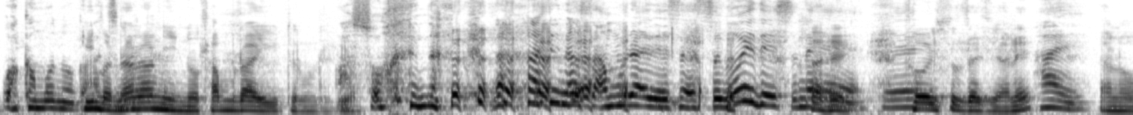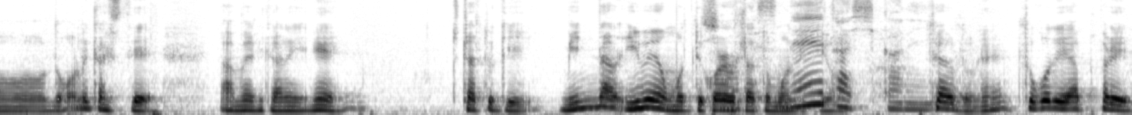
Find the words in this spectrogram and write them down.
若者が、うん、今7人の侍言ってるんですよ。そう。7人の侍ですね。すごいですね、はい。えー、そういう人たちがね、はい、あのどうにかしてアメリカにね来た時みんな夢を持ってこられたと思うんですよ。すね、確かにだけどねそこでやっぱり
